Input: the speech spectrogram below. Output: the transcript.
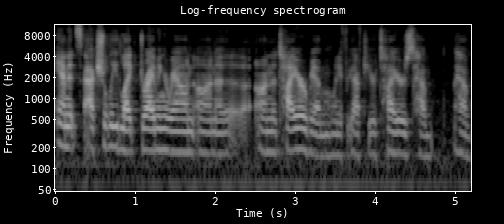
and it's actually like driving around on a on a tire rim when if after your tires have have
